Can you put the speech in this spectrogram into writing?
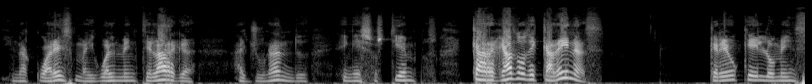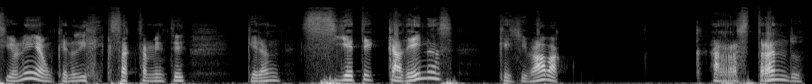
y una cuaresma igualmente larga, ayunando en esos tiempos, cargado de cadenas. Creo que lo mencioné, aunque no dije exactamente que eran siete cadenas que llevaba arrastrando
